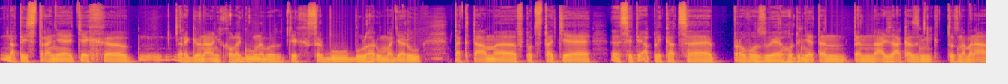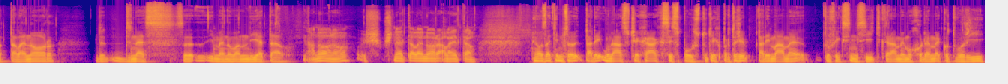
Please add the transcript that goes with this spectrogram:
na té straně těch eh, regionálních kolegů nebo těch Srbů, Bulharů, Maďarů, tak tam eh, v podstatě si ty aplikace provozuje hodně ten, ten náš zákazník, to znamená Telenor, dnes jmenovan Jetel. Ano, ano, už, už ne Telenor, ale Jetel. Jo, zatímco tady u nás v Čechách si spoustu těch, protože tady máme tu fixní síť, která mimochodem jako tvoří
